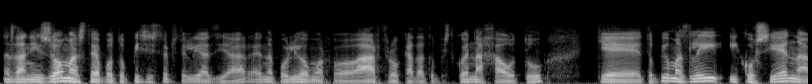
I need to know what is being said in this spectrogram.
δανειζόμαστε από το pcsteps.gr, ένα πολύ όμορφο άρθρο κατά το πιστικό, ένα how-to, και το οποίο μας λέει 21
